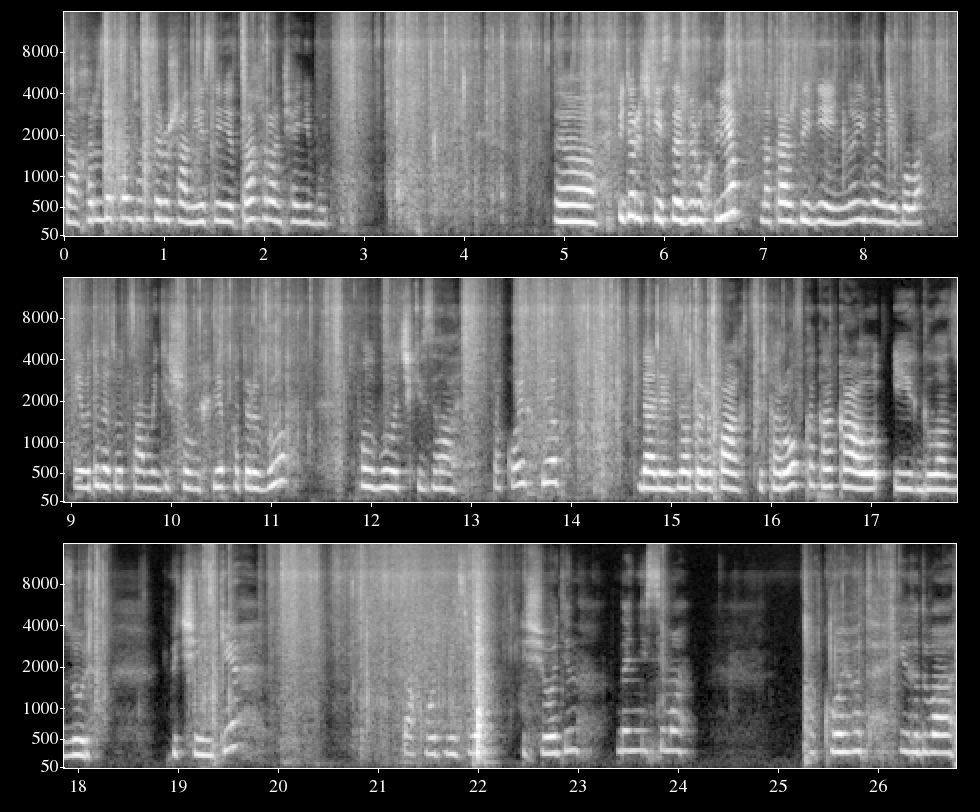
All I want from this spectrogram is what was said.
сахар закончился, Рушан. Если нет сахара, он чай не будет. Э, в пятерочке я всегда беру хлеб на каждый день, но его не было. И вот этот вот самый дешевый хлеб, который был, полбулочки взяла такой хлеб. Далее взяла тоже по акции коровка, какао и глазурь печеньки. Так, вот здесь вот еще один Даниссимо. Такой вот, их два.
